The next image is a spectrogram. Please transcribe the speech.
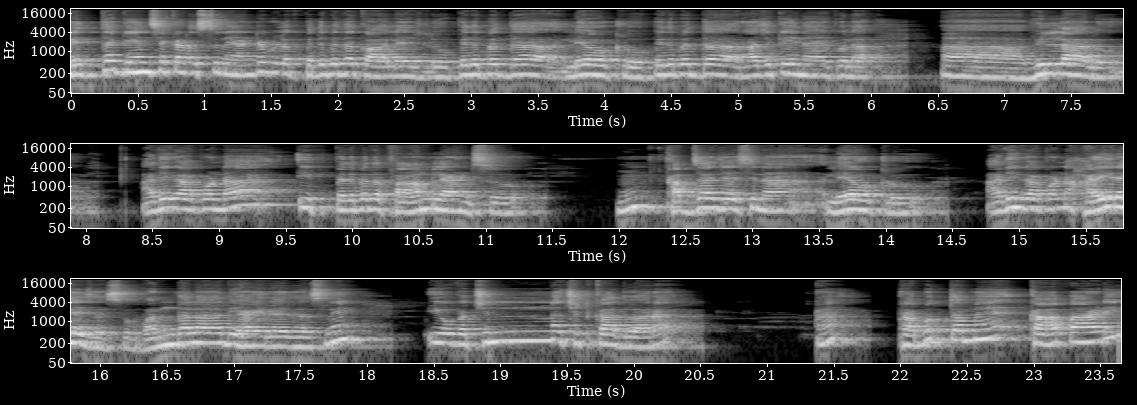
పెద్ద గెయిన్స్ ఎక్కడ వస్తున్నాయి అంటే వీళ్ళకి పెద్ద పెద్ద కాలేజీలు పెద్ద పెద్ద లేఅవుట్లు పెద్ద పెద్ద రాజకీయ నాయకుల విల్లాలు. అది కాకుండా ఈ పెద్ద పెద్ద ఫామ్ ల్యాండ్స్ కబ్జా చేసిన లేఅవుట్లు. అది కాకుండా హై రైజెస్ వందలాది హై రైజెస్ని ఈ ఒక చిన్న చిట్కా ద్వారా ప్రభుత్వమే కాపాడి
